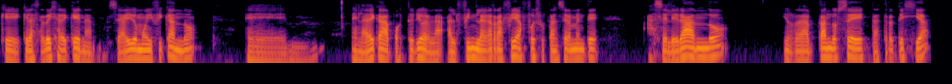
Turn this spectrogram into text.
que, la estrategia de Kenan se ha ido modificando, eh, en la década posterior al fin de la Guerra Fría fue sustancialmente acelerando y readaptándose esta estrategia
